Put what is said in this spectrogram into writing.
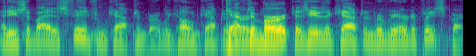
and he used to buy his feed from Captain Bird. We call him Captain Captain Bird. because he was a captain of Riviera Police Department.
